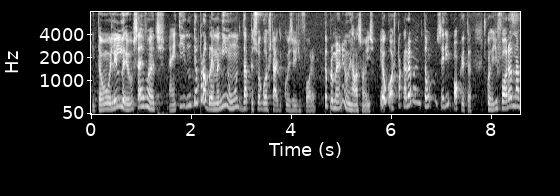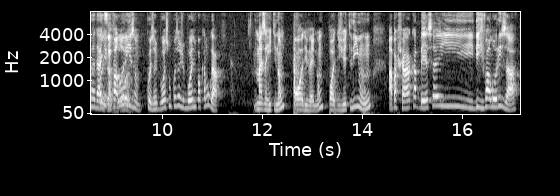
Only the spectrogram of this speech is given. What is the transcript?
Então ele leu Cervantes. A gente não tem um problema nenhum da pessoa gostar de coisas de fora. Não tem problema nenhum em relação a isso. Eu gosto pra caramba, então seria hipócrita. As coisas de fora, na verdade, Coisa valorizam. Coisas boas são coisas boas em qualquer lugar. Mas a gente não pode, velho, não pode de jeito nenhum abaixar a cabeça e desvalorizar.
